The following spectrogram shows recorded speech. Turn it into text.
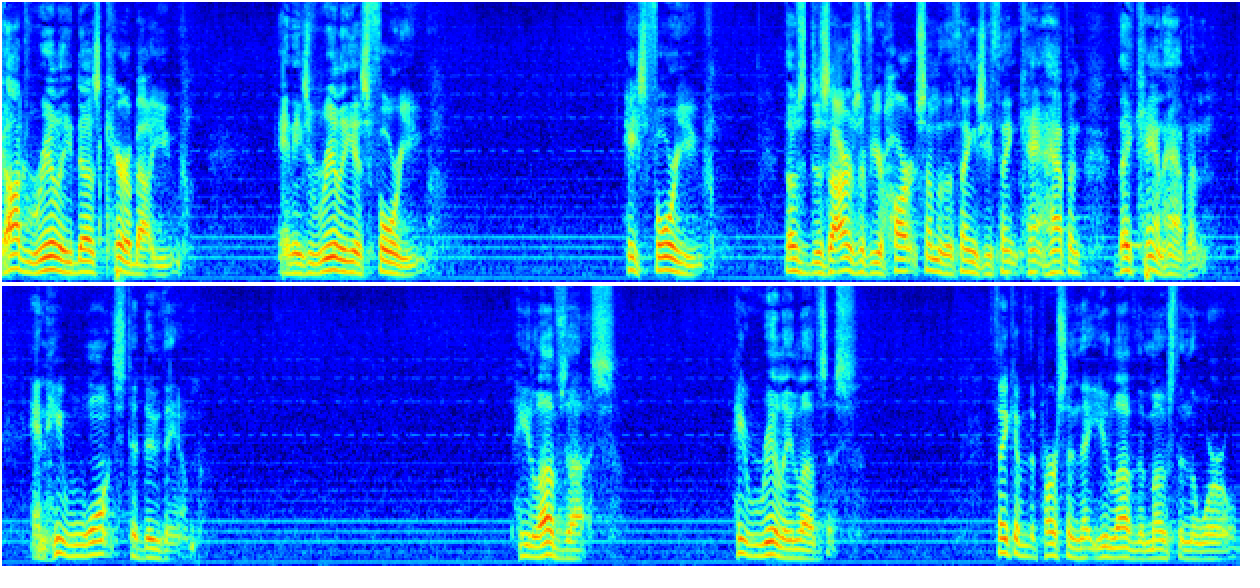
God really does care about you, and He really is for you. He's for you. Those desires of your heart, some of the things you think can't happen, they can happen, and He wants to do them. He loves us. He really loves us. Think of the person that you love the most in the world.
